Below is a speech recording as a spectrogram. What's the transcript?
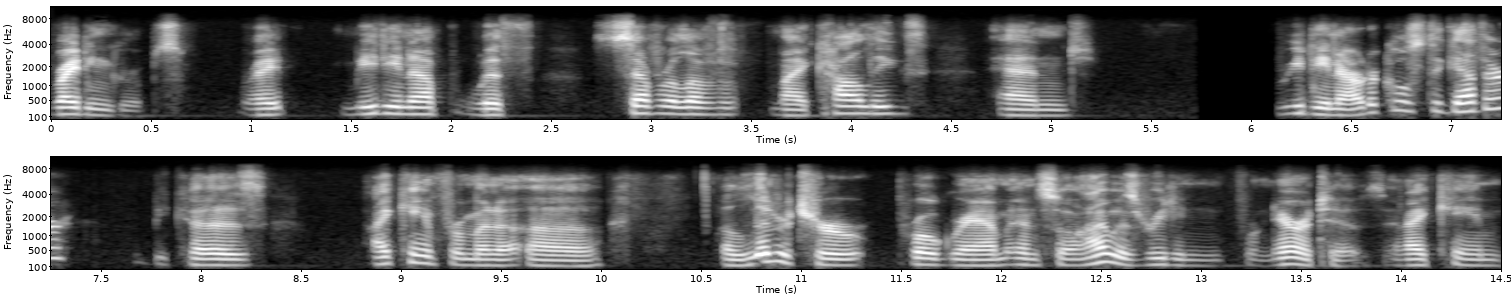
writing groups, right? Meeting up with several of my colleagues and reading articles together because I came from a, a, a literature program and so I was reading for narratives and I came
